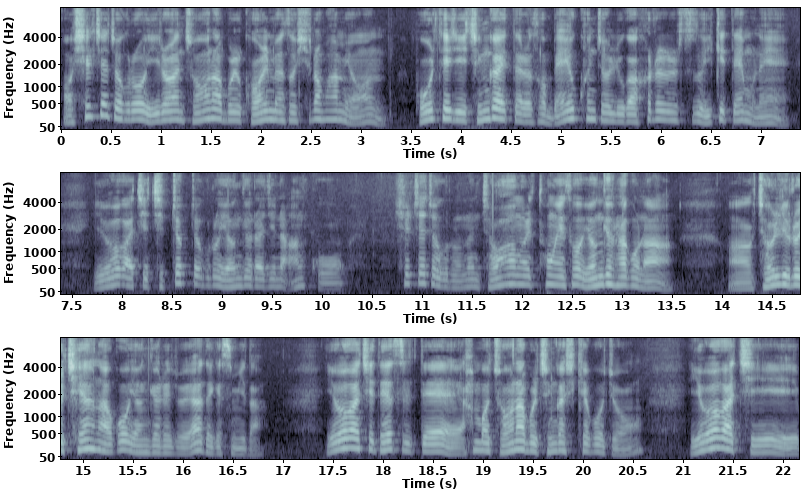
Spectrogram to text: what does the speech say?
어, 실제적으로 이러한 전압을 걸면서 실험하면 볼테지 증가에 따라서 매우 큰 전류가 흐를 수도 있기 때문에 이와 같이 직접적으로 연결하지는 않고 실제적으로는 저항을 통해서 연결하거나 어, 전류를 제한하고 연결해 줘야 되겠습니다. 이와 같이 됐을 때 한번 전압을 증가시켜 보죠. 이와 같이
